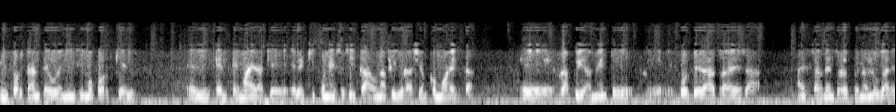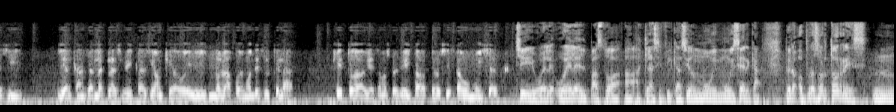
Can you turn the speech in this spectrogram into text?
importante, buenísimo, porque el, el tema era que el equipo necesitaba una figuración como esta eh, rápidamente eh, volver a otra vez a, estar dentro de los primeros lugares y, alcanzar la clasificación, que hoy no la podemos decir que la que todavía estamos clasificados, pero sí estamos muy cerca. Sí, huele, huele el pasto a, clasificación muy, muy cerca. Pero, profesor Torres, mm,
